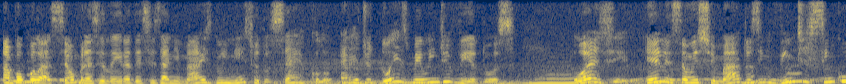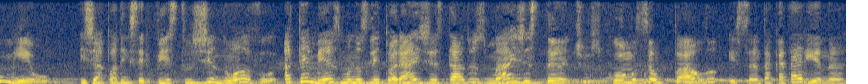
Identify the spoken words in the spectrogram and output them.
a população brasileira desses animais no início do século era de 2 mil indivíduos. Hoje, eles são estimados em 25 mil e já podem ser vistos de novo, até mesmo nos litorais de estados mais distantes, como São Paulo e Santa Catarina.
